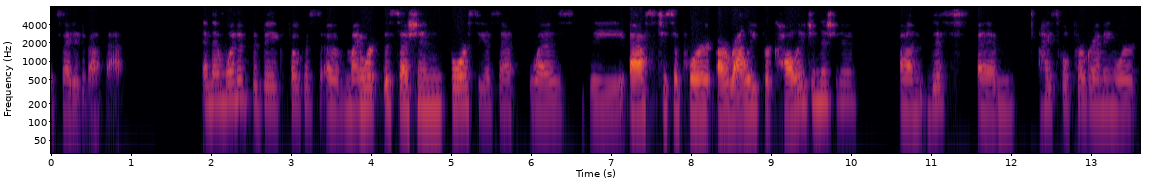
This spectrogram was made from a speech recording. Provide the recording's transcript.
excited about that. And then one of the big focus of my work this session for CSF was the ask to support our Rally for College initiative. Um, this um, high school programming work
